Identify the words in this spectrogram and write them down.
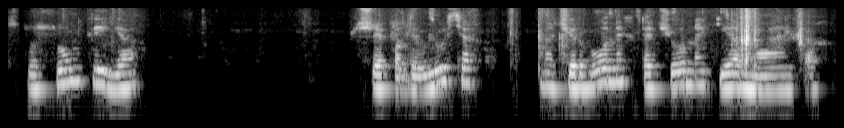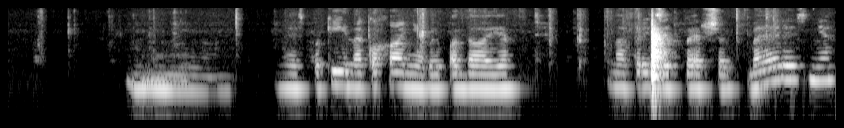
Стосунки я ще подивлюся на червоних та чорних діамантах. Неспокійне кохання випадає на 31 березня.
